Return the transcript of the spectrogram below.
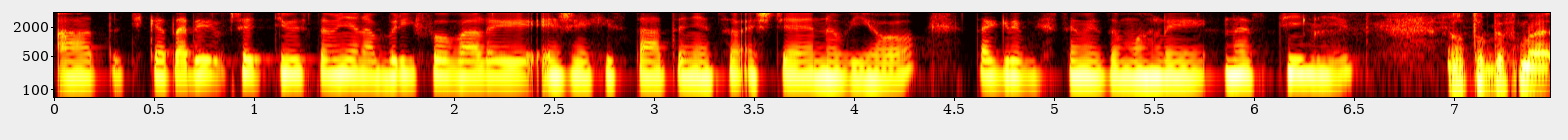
a teďka tady předtím jste mě nabrýfovali, že chystáte něco ještě nového, tak kdybyste mi to mohli nastínit. No to bychom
